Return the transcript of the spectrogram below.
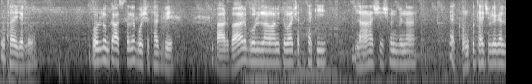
কোথায় গেল? বলল গাছতলায় বসে থাকবে। বারবার বললাম, আমি তোমার সাথে থাকি। না, সে শুনবে না। এখন কোথায় চলে গেল?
